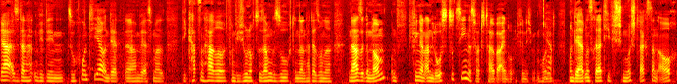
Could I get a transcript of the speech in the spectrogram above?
Ja, also dann hatten wir den Suchhund hier und der äh, haben wir erstmal die Katzenhaare von Bijou noch zusammengesucht und dann hat er so eine Nase genommen und fing dann an loszuziehen. Das war total beeindruckend, finde ich, mit dem Hund. Ja. Und der hat uns relativ schnurstracks dann auch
